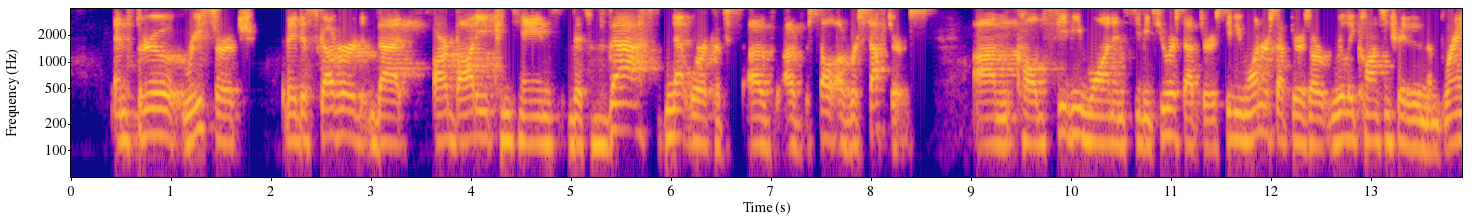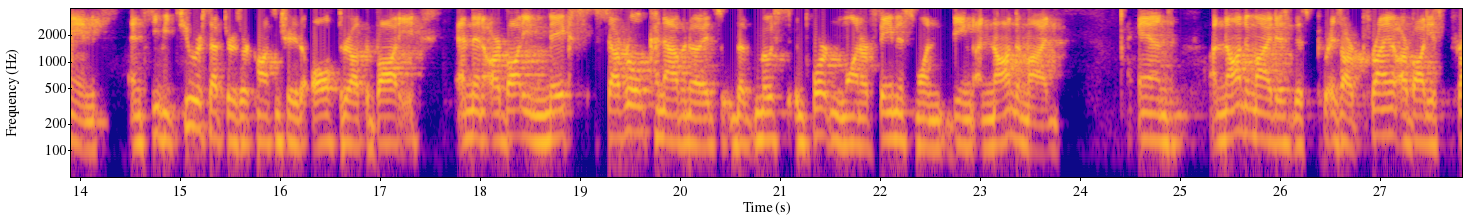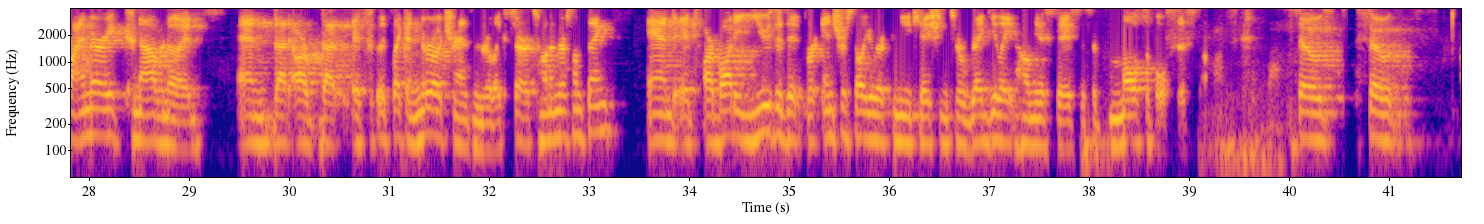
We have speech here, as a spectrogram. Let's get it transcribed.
And through research, they discovered that our body contains this vast network of, of, of, cell, of receptors um, called CB1 and CB2 receptors. CB1 receptors are really concentrated in the brain, and CB2 receptors are concentrated all throughout the body. And then our body makes several cannabinoids, the most important one or famous one being anandamide. And anandamide is this is our prime our body's primary cannabinoid and that are that it's it's like a neurotransmitter like serotonin or something and it's our body uses it for intracellular communication to regulate homeostasis of multiple systems. So so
